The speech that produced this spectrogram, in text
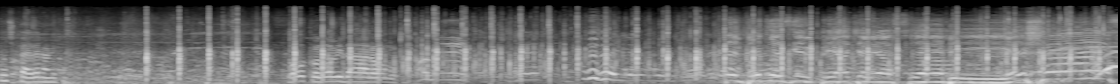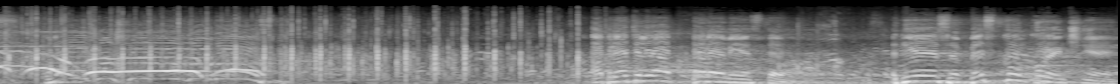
Počkaj, Veronika. Koľko novinárov? Ten potlesk priatelia! Veľkošiel Goldest! A priatelia, prvé miesto. Dnes bezkonkurenčne,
